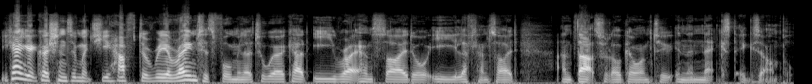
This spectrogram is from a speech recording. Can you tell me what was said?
You can get questions in which you have to rearrange this formula to work out E right hand side or E left hand side and that's what I'll go on to in the next example.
